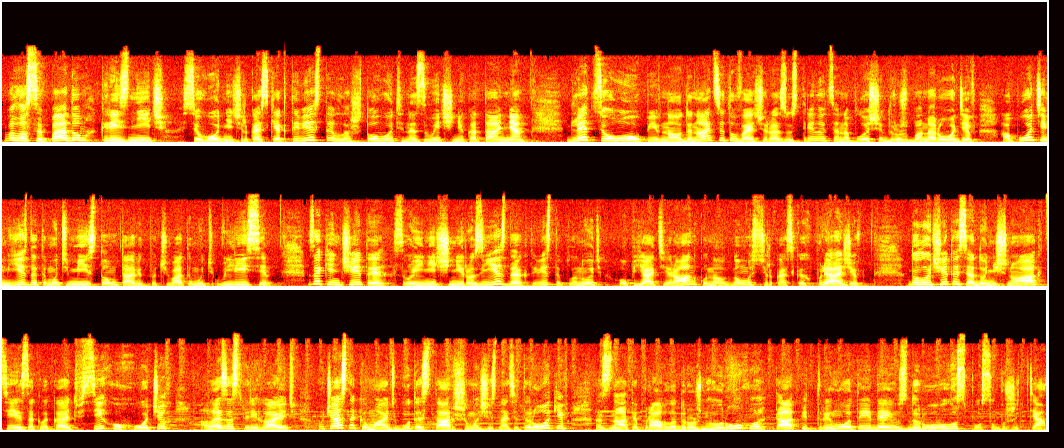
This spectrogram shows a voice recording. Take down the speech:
Велосипедом крізь ніч. Сьогодні черкаські активісти влаштовують незвичні катання. Для цього о пів на одинадцяту вечора зустрінуться на площі Дружба народів, а потім їздитимуть містом та відпочиватимуть в лісі. Закінчити свої нічні роз'їзди активісти планують о п'ятій ранку на одному з черкаських пляжів. Долучитися до нічної акції закликають всіх охочих, але застерігають, учасники мають бути старшими 16 років, знати правила дорожнього руху та підтримувати ідею здорового способу життя.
